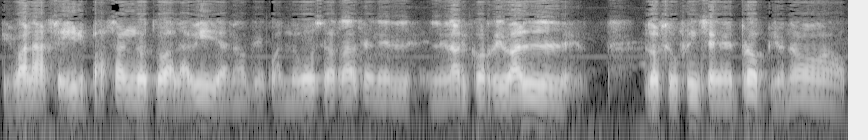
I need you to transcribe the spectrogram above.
que van a seguir pasando toda la vida, ¿no? Que cuando vos cerrás en el, en el arco rival, lo sufrís en el propio, ¿no?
